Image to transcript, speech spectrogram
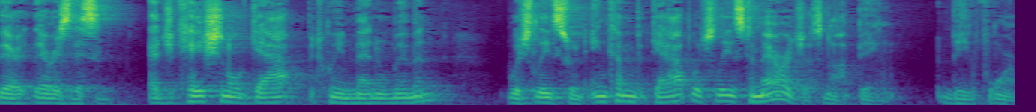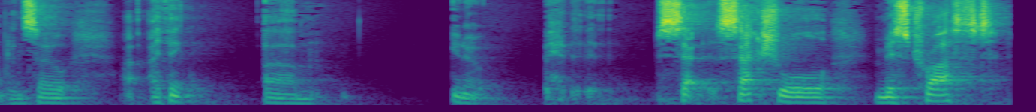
there, there is this educational gap between men and women, which leads to an income gap, which leads to marriages not being being formed. And so I think um, you know, se- sexual mistrust,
